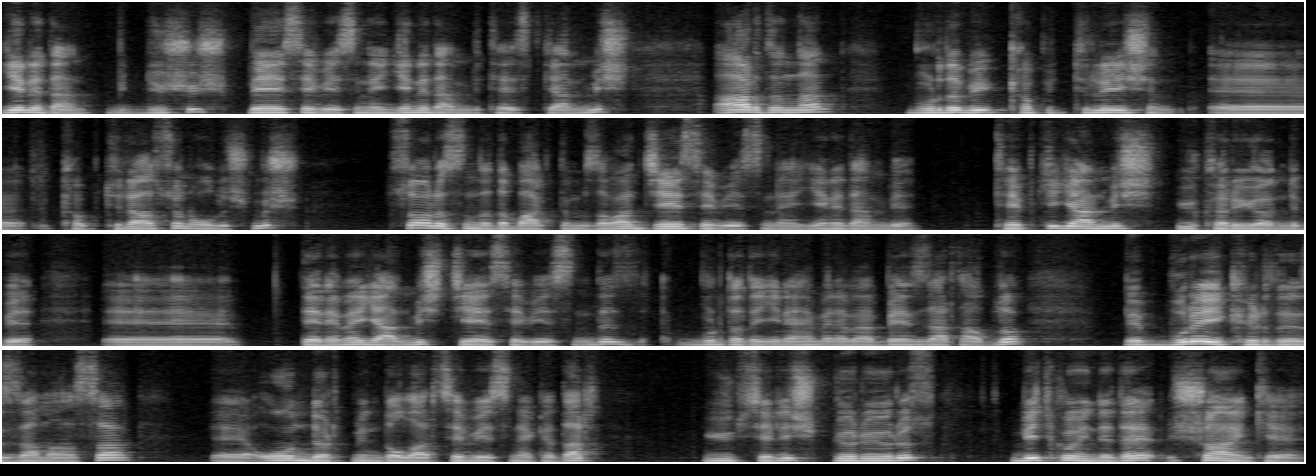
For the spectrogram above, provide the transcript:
yeniden bir düşüş, B seviyesine yeniden bir test gelmiş. Ardından burada bir capitulation, e, kapitülasyon oluşmuş. Sonrasında da baktığımız zaman C seviyesine yeniden bir tepki gelmiş. Yukarı yönlü bir e, deneme gelmiş C seviyesinde. Burada da yine hemen hemen benzer tablo. Ve burayı kırdığı zamansa e, 14 bin dolar seviyesine kadar yükseliş görüyoruz. Bitcoin'de de şu anki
